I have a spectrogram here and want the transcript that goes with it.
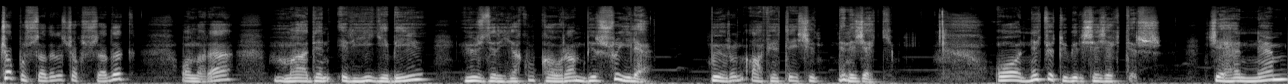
Çok mu susadınız? Çok susadık. Onlara maden eriği gibi yüzleri yakıp kavuran bir su ile buyurun afiyetle için denecek. O ne kötü bir içecektir. cehennem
